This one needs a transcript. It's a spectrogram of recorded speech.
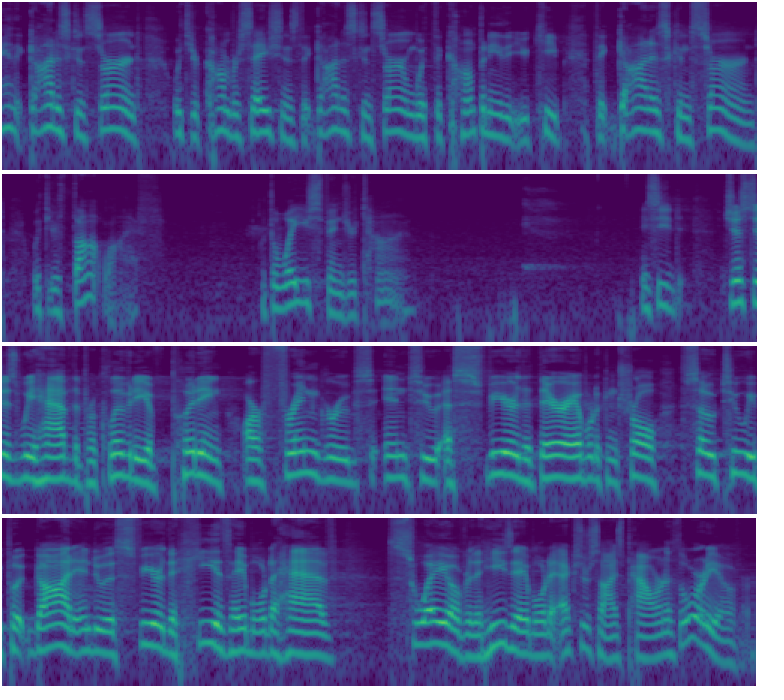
Man, that God is concerned with your conversations, that God is concerned with the company that you keep, that God is concerned with your thought life, with the way you spend your time. You see, just as we have the proclivity of putting our friend groups into a sphere that they're able to control, so too we put God into a sphere that He is able to have sway over, that He's able to exercise power and authority over.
